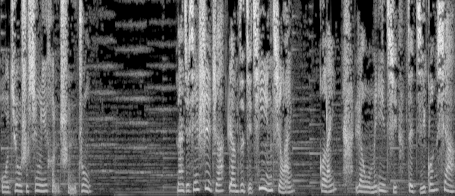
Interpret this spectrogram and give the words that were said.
我就是心里很沉重。那就先试着让自己轻盈起来。过来，让我们一起在极光下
